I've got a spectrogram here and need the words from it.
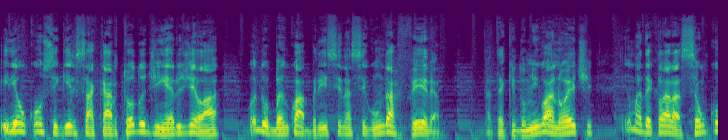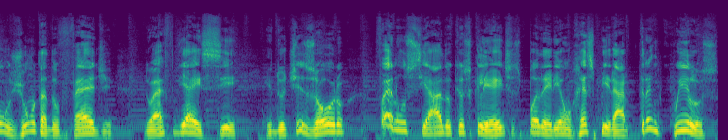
iriam conseguir sacar todo o dinheiro de lá quando o banco abrisse na segunda-feira. Até que domingo à noite, em uma declaração conjunta do Fed, do FDIC e do Tesouro, foi anunciado que os clientes poderiam respirar tranquilos,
